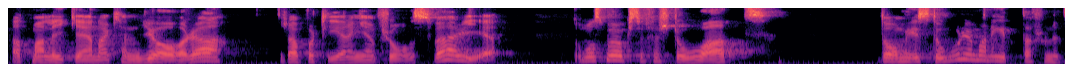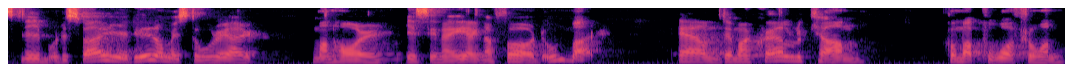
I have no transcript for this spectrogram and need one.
att man lika gärna kan göra rapporteringen från Sverige. Då måste man också förstå att de historier man hittar från ett skrivbord i Sverige, det är de historier man har i sina egna fördomar. Eh, det man själv kan komma på från,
